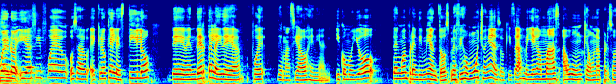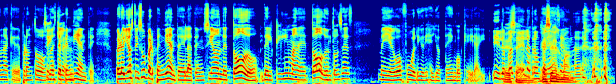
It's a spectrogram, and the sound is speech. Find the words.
Bueno, y así fue, o sea, eh, creo que el estilo de venderte la idea fue demasiado genial. Y como yo tengo emprendimientos, me fijo mucho en eso. Quizás me llega más aún que a una persona que de pronto Sí, no esté claro. pendiente. Pero yo estoy súper pendiente de la atención, de todo, del clima, de todo. Entonces me llegó full y yo dije, yo tengo que ir ahí. Y le Ese pasé la transferencia. Ese es el de man.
